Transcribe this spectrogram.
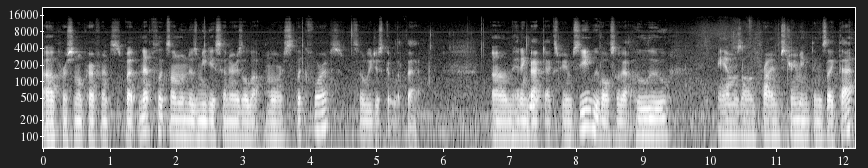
uh, personal preference, but Netflix on Windows Media Center is a lot more slick for us, so we just go with that. Um, heading back to XBMC, we've also got Hulu, Amazon Prime streaming, things like that.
